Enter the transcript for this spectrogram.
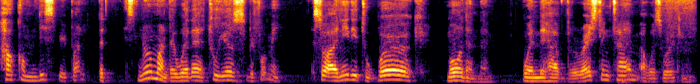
How come these people? But it's normal, they were there two years before me. So I needed to work more than them. When they have resting time, I was working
